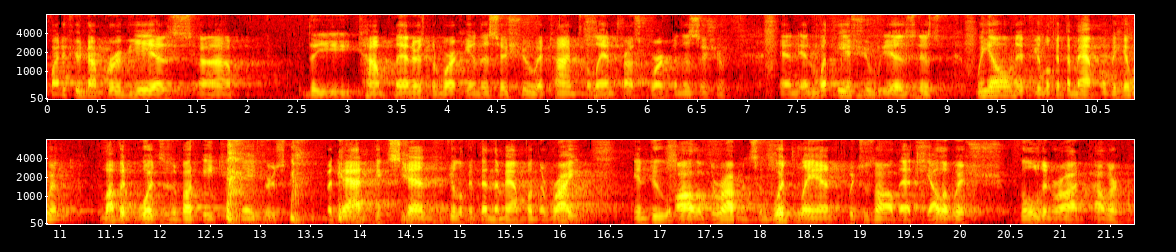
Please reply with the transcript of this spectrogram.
quite a few number of years, uh, the town planner's been working on this issue, at times the land trust worked on this issue. And, and what the issue is, is we own, if you look at the map over here, where Lovett Woods is about 18 acres, but that extends, if you look at then the map on the right, into all of the Robinson Woodland, which is all that yellowish goldenrod color,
